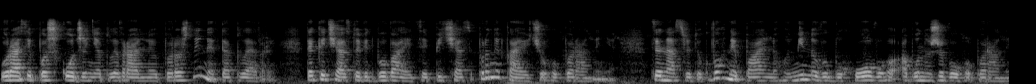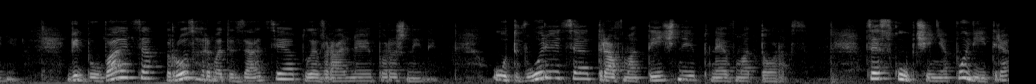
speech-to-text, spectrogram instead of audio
У разі пошкодження плевральної порожнини та плеври таке часто відбувається під час проникаючого поранення. Це наслідок вогнепального, мінно-вибухового або ножового поранення. Відбувається розгерметизація плевральної порожнини. Утворюється травматичний пневмоторакс. Це скупчення повітря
